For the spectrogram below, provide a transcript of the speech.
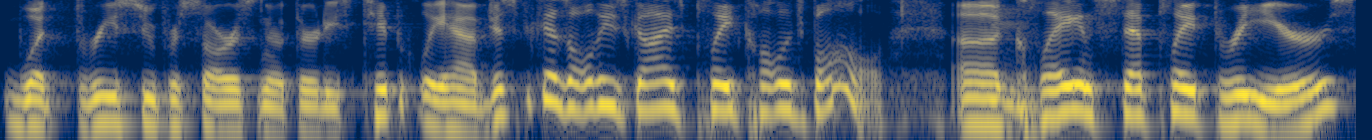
what three superstars in their 30s typically have, just because all these guys played college ball. Uh, Klay and Steph played three years.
